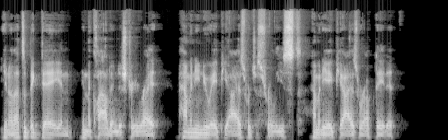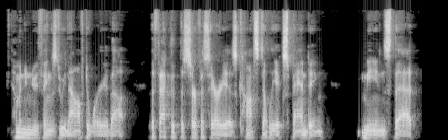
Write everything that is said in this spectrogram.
You know, that's a big day in, in the cloud industry, right? How many new APIs were just released? How many APIs were updated? How many new things do we now have to worry about? The fact that the surface area is constantly expanding means that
